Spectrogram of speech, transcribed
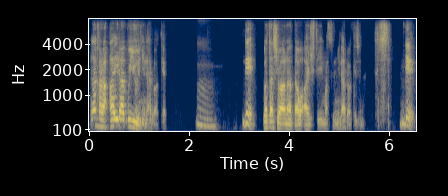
だから、I love you になるわけ。うん。で、私はあなたを愛していますになるわけじゃない。で、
